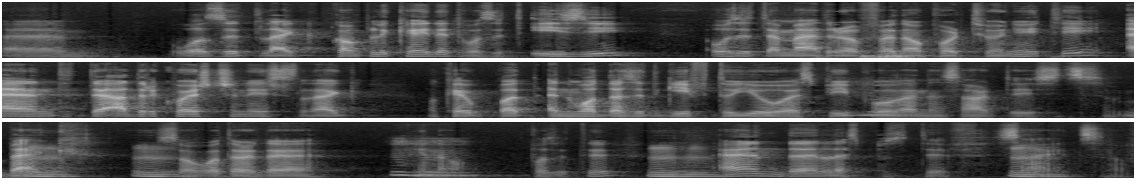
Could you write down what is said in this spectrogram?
um, was it like complicated? Was it easy? Was it a matter of an opportunity? And the other question is like, okay, but and what does it give to you as people and as artists back? Mm, mm. So what are the you know positive Mhm. and the less positive sides of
